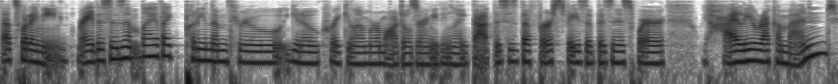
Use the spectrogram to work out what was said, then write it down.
That's what I mean, right? This isn't by like putting them through, you know, curriculum or modules or anything like that. This is the first phase of business where we highly recommend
